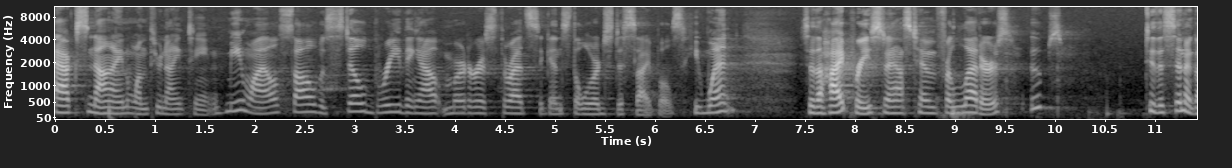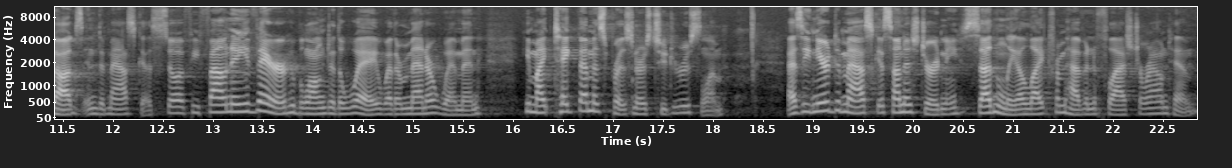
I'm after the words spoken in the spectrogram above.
Acts 9, 1 through 19. Meanwhile, Saul was still breathing out murderous threats against the Lord's disciples. He went to the high priest and asked him for letters, oops, to the synagogues in Damascus. So if he found any there who belonged to the way, whether men or women, he might take them as prisoners to Jerusalem. As he neared Damascus on his journey, suddenly a light from heaven flashed around him.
